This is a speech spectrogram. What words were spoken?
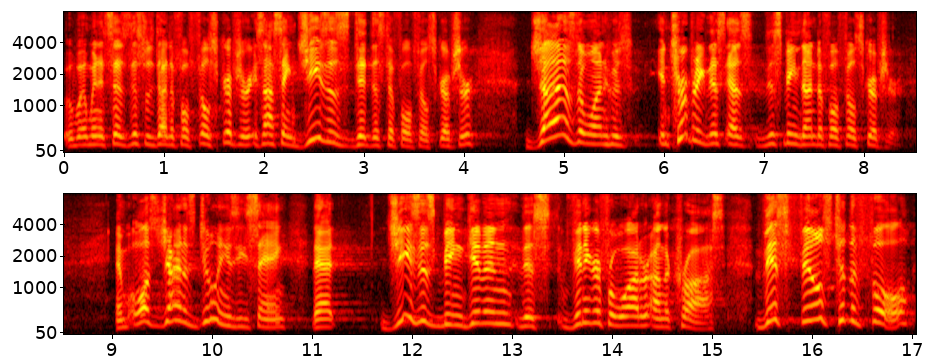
when it says this was done to fulfill Scripture, it's not saying Jesus did this to fulfill Scripture. John is the one who's interpreting this as this being done to fulfill Scripture. And what John is doing is he's saying that Jesus being given this vinegar for water on the cross, this fills to the full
